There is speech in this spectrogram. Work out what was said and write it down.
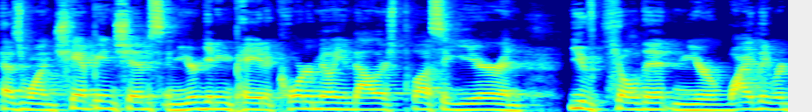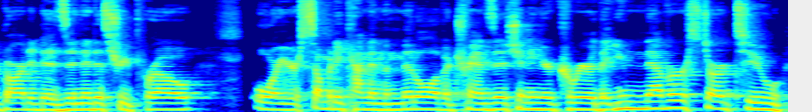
has won championships and you're getting paid a quarter million dollars plus a year and you've killed it and you're widely regarded as an industry pro or you're somebody kind of in the middle of a transition in your career that you never start to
